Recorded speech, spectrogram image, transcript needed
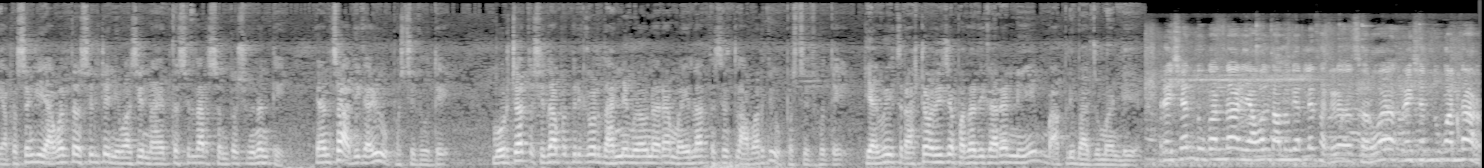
याप्रसंगी यावल तहसीलचे निवासी नायब तहसीलदार संतोष विनंती यांचा अधिकारी उपस्थित होते. मोर्चात शिधापत्रिकेवर धान्य मिळवणाऱ्या महिला तसेच लाभार्थी उपस्थित होते. यावेळीच राष्ट्रवादीच्या पदाधिकाऱ्यांनी आपली बाजू मांडली. रेशन दुकानदार यावल तालुक्यातले सगळे सर्व रेशन दुकानदार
